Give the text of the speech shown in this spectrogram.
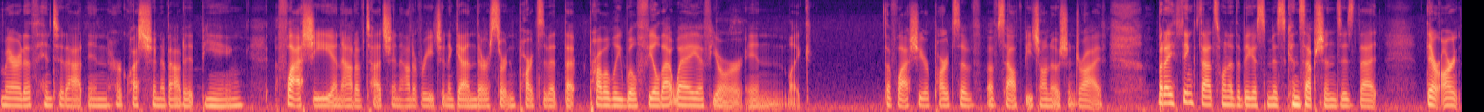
Meredith hinted at in her question about it being flashy and out of touch and out of reach. And again, there are certain parts of it that probably will feel that way if you're in like the flashier parts of, of South Beach on Ocean Drive. But I think that's one of the biggest misconceptions is that there aren't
